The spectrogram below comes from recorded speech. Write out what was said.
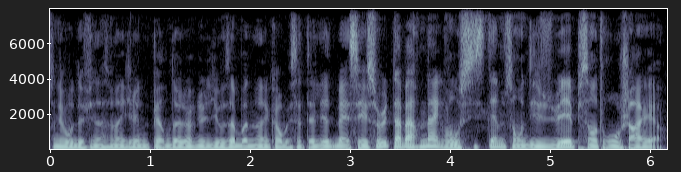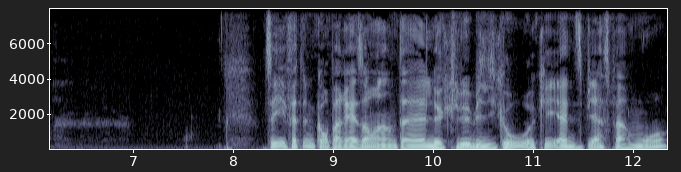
Son niveau de financement malgré une perte de revenus liée aux abonnements et câbles satellites. Ben c'est sûr, tabarnak, vos systèmes sont désuets puis sont trop chers. Tu sais, faites une comparaison entre euh, le club illico, ok, à 10$ par mois,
